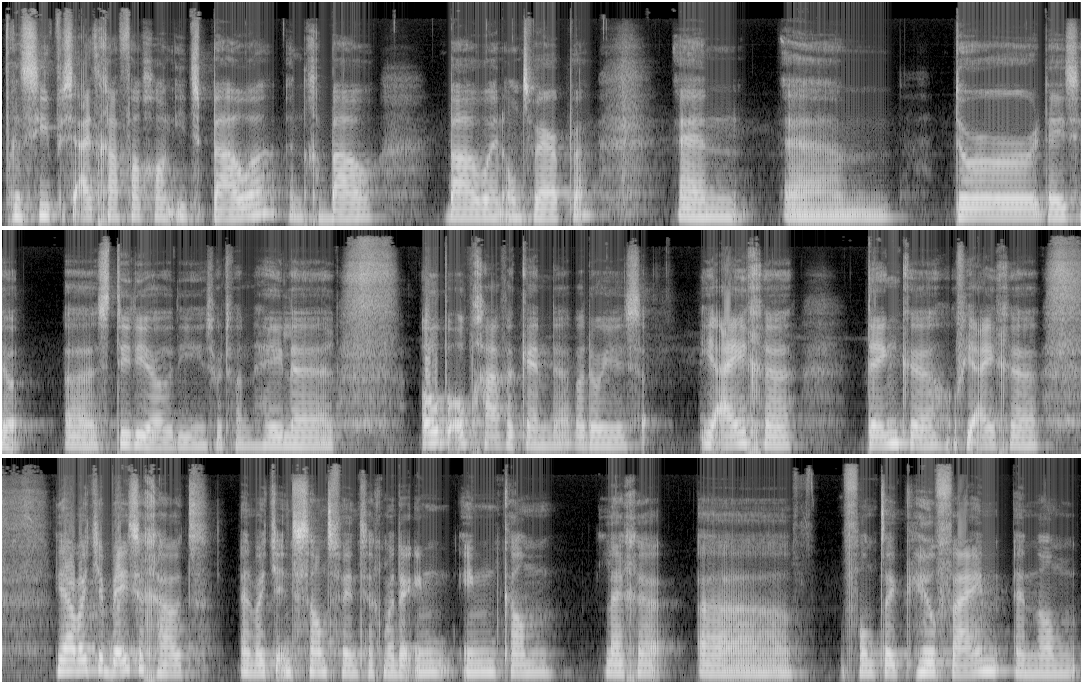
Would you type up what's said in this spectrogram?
principes uitgaan van gewoon iets bouwen, een gebouw bouwen en ontwerpen. En um, door deze uh, studio, die een soort van hele open opgave kende, waardoor je je eigen denken of je eigen, ja, wat je bezighoudt en wat je interessant vindt, zeg maar, erin in kan leggen, uh, vond ik heel fijn. En dan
